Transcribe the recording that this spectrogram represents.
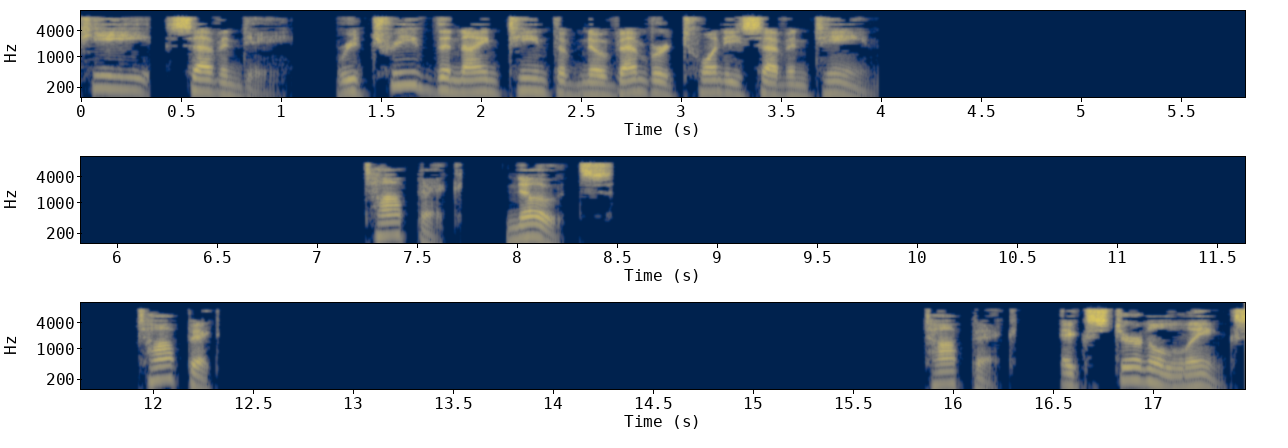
p. 70. Retrieved 19 November 2017. Notes Topic. Topic. External links.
